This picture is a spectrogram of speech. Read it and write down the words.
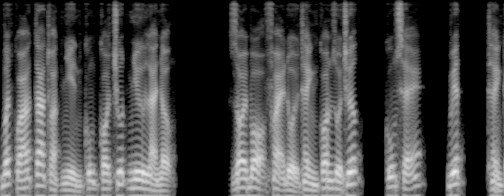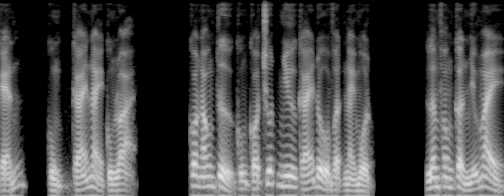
bất quá ta thoạt nhìn cũng có chút như là nhậu roi bọ phải đổi thành con ruồi trước, cũng sẽ biết, thành kén, cùng cái này cùng loại. Con ong tử cũng có chút như cái đồ vật này một. Lâm phong cần nhữ mày,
